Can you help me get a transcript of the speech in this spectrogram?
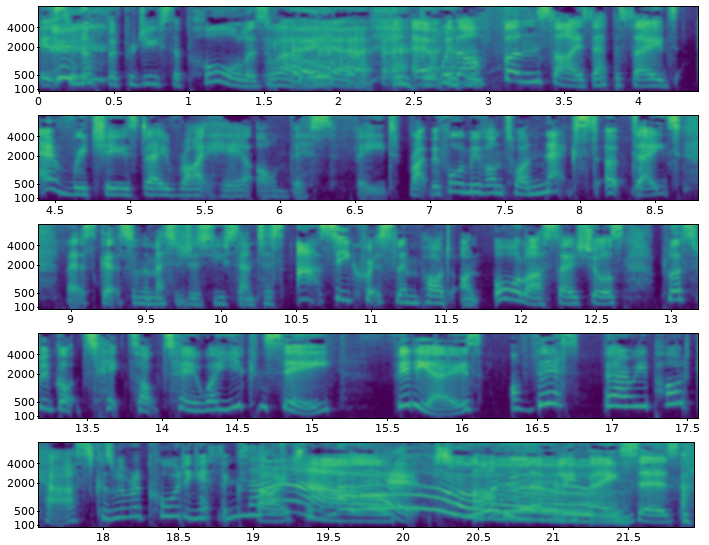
It's enough for producer Paul as well. Yeah. Uh, with our fun size episodes every Tuesday right here on this feed. Right, before we move on to our next update, let's get some of the messages you sent us at Secret Slim Pod on all our socials. Plus, we've got TikTok too, where you can see videos of this very podcast because we're recording it exciting, now. it? Our lovely faces.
